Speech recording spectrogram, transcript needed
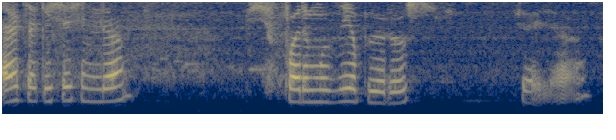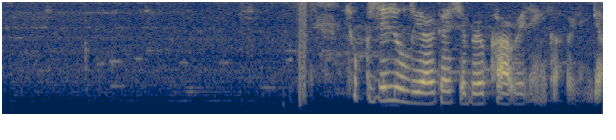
Evet arkadaşlar şimdi farımızı yapıyoruz. Şöyle. Güzel oluyor arkadaşlar böyle kahverengi kahverengi.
